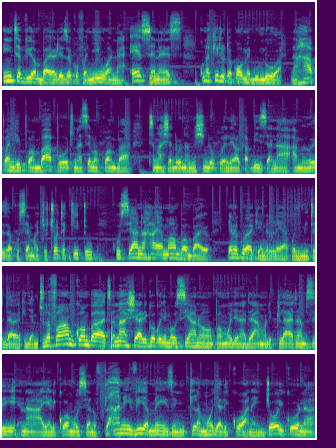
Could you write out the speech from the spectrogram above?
interview ambayo aliweza kufanyiwa na SNS, kuna kitu utakuwa umegundua, na hapa ndipo ambapo tunasema kwamba Tanasha don ameshindwa kuelewa kabisa, na ameweza kusema chochote kitu kuhusiana haya mambo ambayo yamekuwa yakiendelea kwenye mitandao ya kijamii. Tunafahamu kwamba Tanasha alikuwa kwenye mahusiano pamoja na Diamond Platnumz na yalikuwa mahusiano fulani hivi amazing, kila mmoja alikuwa anaenjoy kuona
